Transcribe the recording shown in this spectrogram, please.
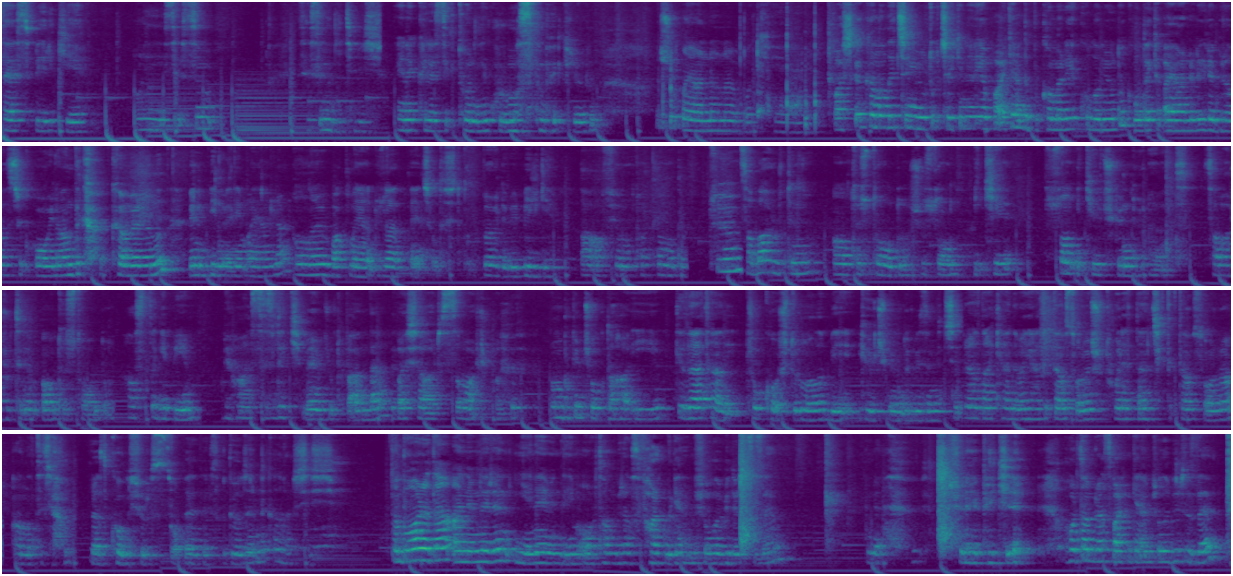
Ses 1 2. Ay sesim sesim gitmiş. Yine klasik Tony'nin kurumasını bekliyorum. Şu ayarlarına bakayım. Başka kanal için YouTube çekimleri yaparken de bu kamerayı kullanıyorduk. Oradaki ayarlarıyla birazcık oynandık kameranın. Benim bilmediğim ayarlar. Onlara bir bakmaya, düzeltmeye çalıştım. Böyle bir bilgi. Daha afyonum patlamadı. Tüm sabah rutinim alt üst oldu. Şu son iki, son 2-3 gündür evet. Sabah rutinim alt üst oldu. Hasta gibiyim. Bir halsizlik mevcut bende. Baş ağrısı var hafif. Ama bugün çok daha iyiyim. Ki zaten çok koşturmalı bir 2-3 gündü bizim için. Birazdan kendime geldikten sonra şu tuvaletten çıktıktan sonra anlatacağım. Biraz konuşuruz, sohbet ederiz. Gözlerim ne kadar şiş. Bu arada annemlerin yeni evindeyim. Ortam biraz farklı gelmiş olabilir size. Ne? Şu ne peki? Ortam biraz farklı gelmiş olabilir size.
